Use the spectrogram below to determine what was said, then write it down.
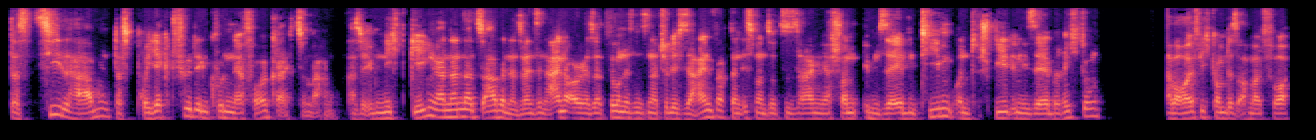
das Ziel haben, das Projekt für den Kunden erfolgreich zu machen. Also eben nicht gegeneinander zu arbeiten. Also wenn es in einer Organisation ist, ist es natürlich sehr einfach, dann ist man sozusagen ja schon im selben Team und spielt in dieselbe Richtung. Aber häufig kommt es auch mal vor,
